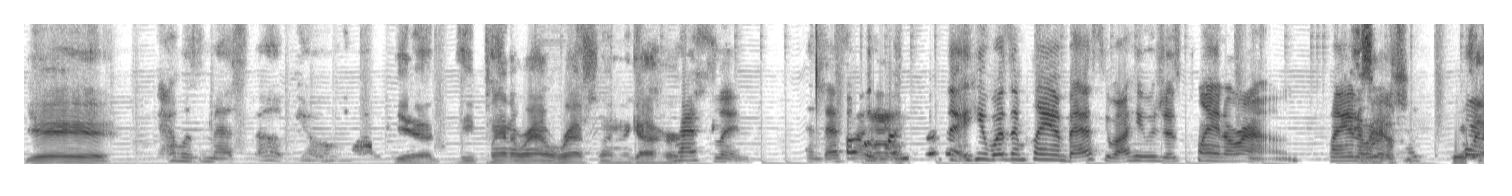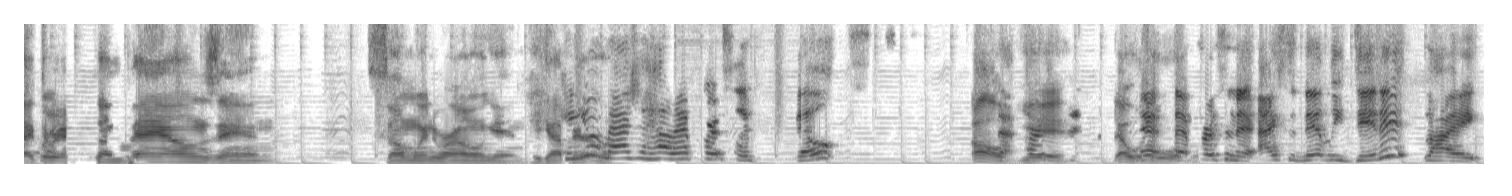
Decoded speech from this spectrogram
Yeah. That was messed up, yo. Yeah, he playing around wrestling and got hurt. Wrestling. And that's Oh, not he, wasn't, he wasn't playing basketball, he was just playing around. playing It's around. just- was like three some pounds and some went wrong and he got Can you imagine how that person felt? Oh, That yeah. person- That was That, that person that accidentally did it? Like,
